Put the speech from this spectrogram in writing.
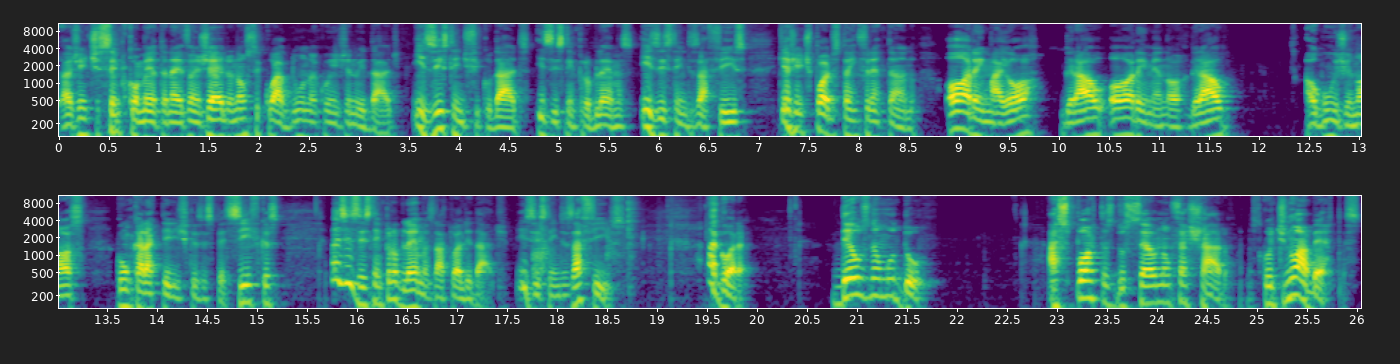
A gente sempre comenta, né? Evangelho não se coaduna com ingenuidade. Existem dificuldades, existem problemas, existem desafios que a gente pode estar enfrentando, ora em maior grau, ora em menor grau, alguns de nós com características específicas, mas existem problemas na atualidade, existem desafios. Agora, Deus não mudou. As portas do céu não fecharam, elas continuam abertas.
